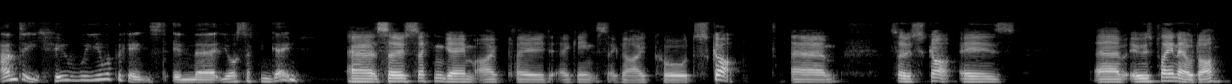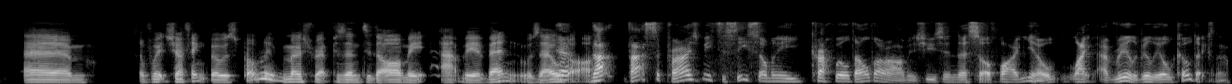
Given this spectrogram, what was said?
Andy, who were you up against in uh, your second game? Uh, so second game I played against a guy called Scott. Um, so Scott is, um, it was playing Eldar, um, of which I think there was probably the most represented army at the event was Yeah, that that surprised me to see so many Craft World Eldar armies using their sort of like you know like a really really old codex now.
